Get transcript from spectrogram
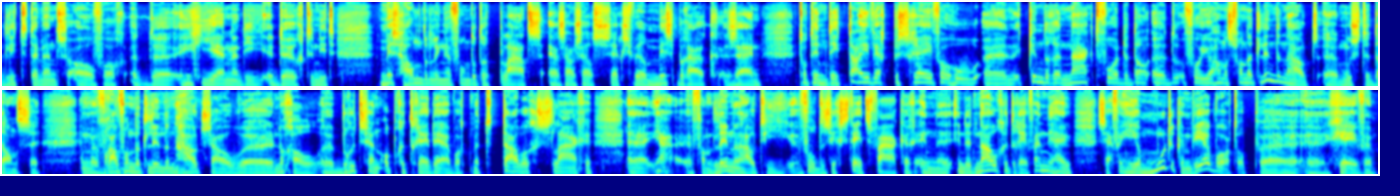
liet de mensen over. De hygiëne die deugde niet. Mishandelingen vonden er plaats. Er zou zelfs seksueel misbruik zijn. Tot in detail werd beschreven hoe uh, kinderen naakt voor, de voor Johannes van het Lindenhout moesten dansen. En mevrouw van het Lindenhout zou nogal bruut zijn opgetreden. Er wordt met touwen geslagen. ja, van Lindenhout die voelde zich steeds vaker in, eh, in het nauw gedreven. En hij zei van hier moet ik een weerwoord op eh, eh, geven.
